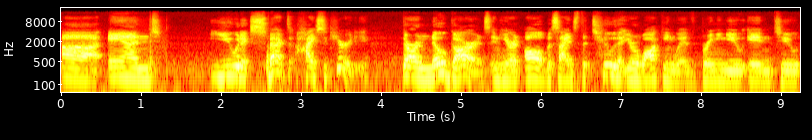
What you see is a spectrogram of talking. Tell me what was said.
uh, and you would expect high security. There are no guards in here at all, besides the two that you're walking with, bringing you into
